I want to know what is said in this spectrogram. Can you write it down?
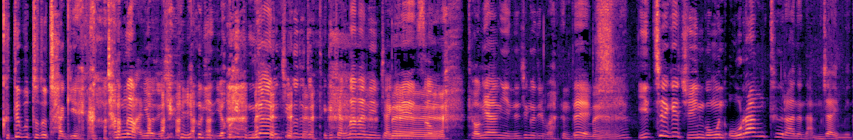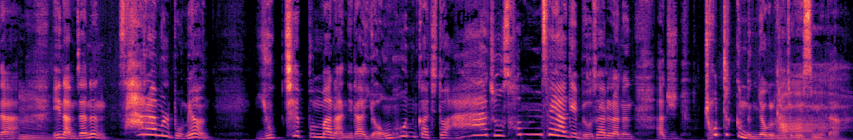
그때부터도 자기애가 장난 아니거든요. 여기 여기 등장하는 친구들도 되게 장난 아닌 자기애성 네. 경향이 있는 친구들이 많은데 네. 이 책의 주인공은 오랑트라는 남자입니다. 음. 이 남자는 사람을 보면 육체뿐만 아니라 영혼까지도 아주 섬세하게 묘사를 하는 아주 초특급 능력을 가지고 아. 있습니다.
